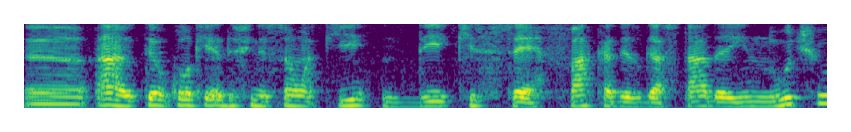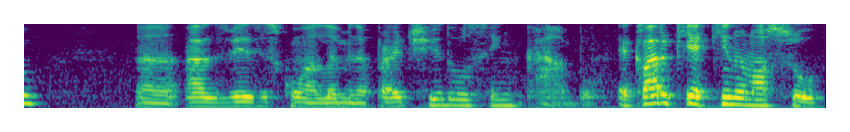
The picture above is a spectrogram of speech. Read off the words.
Uh, ah, eu, te, eu, coloquei a definição aqui de que sé, faca desgastada e inútil, uh, às vezes com a lâmina partida ou sem cabo. É claro que aqui no nosso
